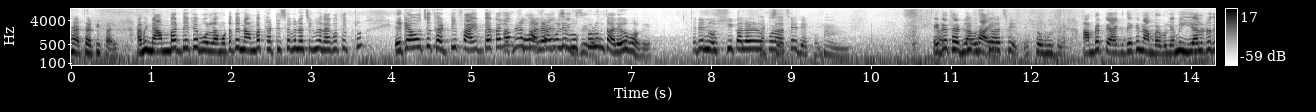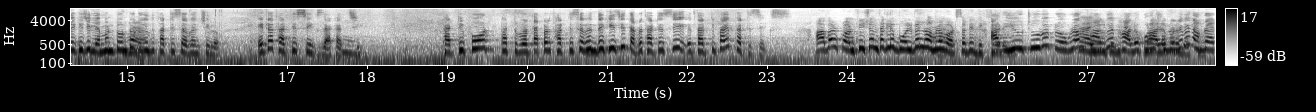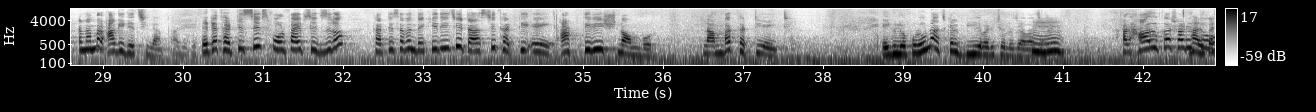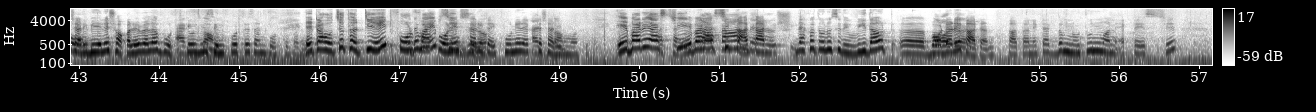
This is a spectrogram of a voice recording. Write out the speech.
হ্যাঁ থার্টি ফাইভ আমি নাম্বার দেখে বললাম ওটাতে নাম্বার থার্টি সেভেন আছে কিনা দেখো তো একটু। এটা হচ্ছে থার্টি ফাইভ দেখালাম আপনারা কালার বলে বুক করুন তাহলেও হবে। এটা নস্যি কালারের উপর আছে দেখুন। এটা থার্টি ব্লাউজটা ফাইভ আছে এতে, সবুজে। আমরা ট্যাগ দেখে নাম্বার বলি। আমি ইয়েলোটা দেখেছি লেমন টোনটা ওটা হ্যাঁ। কিন্তু থার্টি সেভেন ছিল। এটা থার্টি সিক্স দেখাচ্ছি। থার্টি ফোর তারপরে থার্টি সেভেন দেখিয়েছি তারপরে thirty six thirty five thirty six আবার কনফিউশন থাকলে বলবেন আমরা হোয়াটসঅ্যাপে দেখিয়ে আর। ইউটিউবে প্রোগ্রাম হ্যাঁ, থাকবে ভালো করে শুনে নেবেন। আমরা একটা নাম্বার আগে গেছিলাম। এটা thirty six four five six zero thirty seven দেখিয়ে দিয়েছি এটা আসছে থার্টি এইট আটত্রিশ নম্বর। নাম্বার থার্টি এইট এগুলো পরেও না আজকাল বিয়ে বাড়ি চলে যাওয়া যায়। আর হালকা শাড়ি হালকা শাড়ি বিয়েলে সকালের বেলা পরতে কেউ যদি সিল্ক পরতে চান পরতে পারেন। এটা হচ্ছে থার্টি এইট ফোর এটা ফাইভ ফোনের একটা শাড়ির মতো এবারে আচ্ছা, আসছি এবার আসছি কাতান। দেখো তনুশ্রী উইদাউট বর্ডারে। কাটান কাতান। এটা একদম নতুন মানে একটা এসছে।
